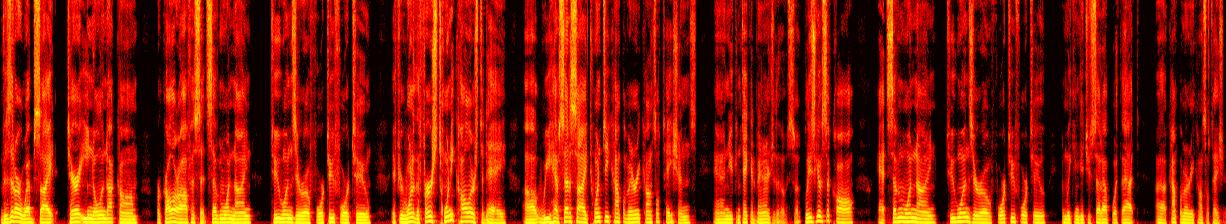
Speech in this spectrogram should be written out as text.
Visit our website, taraenolan.com, or call our office at 719 210 4242. If you're one of the first 20 callers today, uh, we have set aside 20 complimentary consultations and you can take advantage of those. So please give us a call at 719 210 4242 and we can get you set up with that uh, complimentary consultation.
